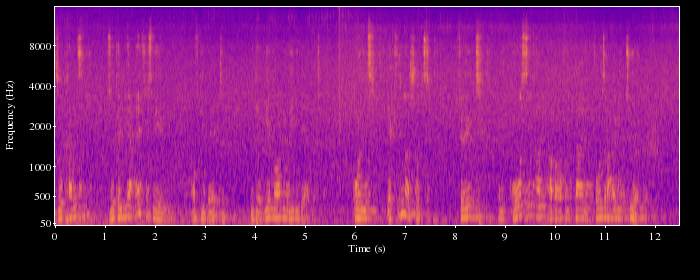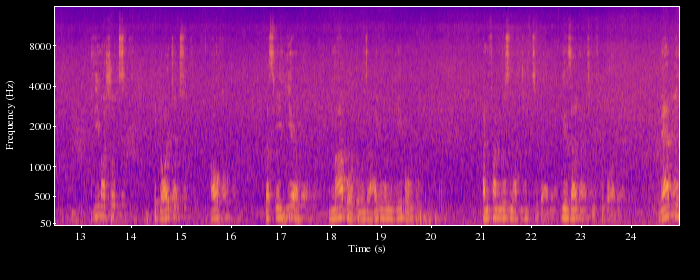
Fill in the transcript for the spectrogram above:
so kann sie, so können wir Einfluss nehmen auf die Welt, in der ihr morgen leben werdet. Und der Klimaschutz fängt im Großen an, aber auch im Kleinen, vor unserer eigenen Tür. Klimaschutz bedeutet auch, dass wir hier in Marburg, in unserer eigenen Umgebung, anfangen müssen, aktiv zu werden. Ihr seid aktiv geworden. Verdi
